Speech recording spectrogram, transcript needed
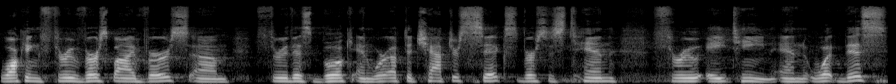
walking through verse by verse um, through this book, and we're up to chapter six, verses 10 through 18. And what this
